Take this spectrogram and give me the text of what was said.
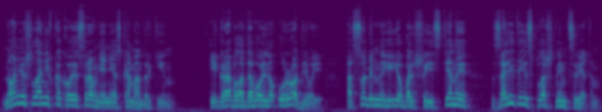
но не шла ни в какое сравнение с Commander Keen. Игра была довольно уродливой, особенно ее большие стены, залитые сплошным цветом.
